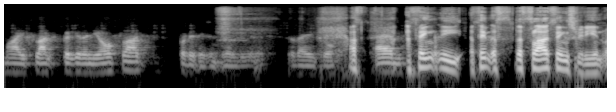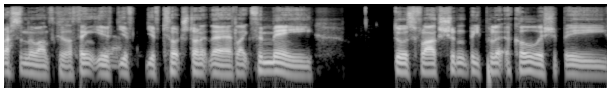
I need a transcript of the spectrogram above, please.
my flag's bigger than your flag, but it isn't really. Is it? So there you go. I, Um, I think the I think the the flag thing's really interesting though, because I think you, Yeah. you've you've touched on it there. Like for me, those flags shouldn't be political. They should be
